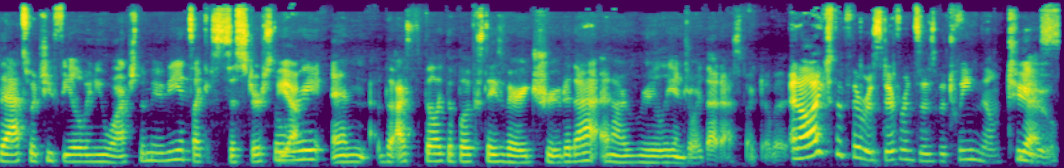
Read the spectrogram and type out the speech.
that's what you feel when you watch the movie. It's like a sister story, and the, I feel like the book stays very true to that, and I really enjoyed that aspect of it. and i liked that there was differences between them too Yes,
